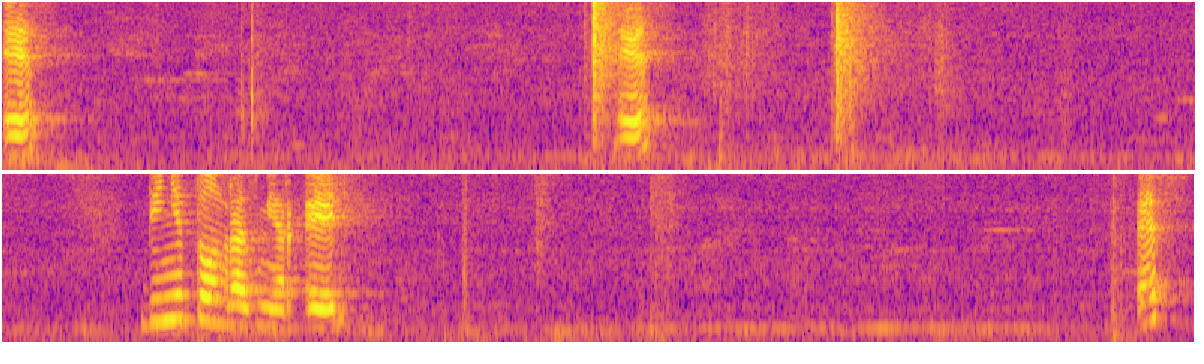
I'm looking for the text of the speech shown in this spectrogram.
S. S. Винетон размер L. S,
